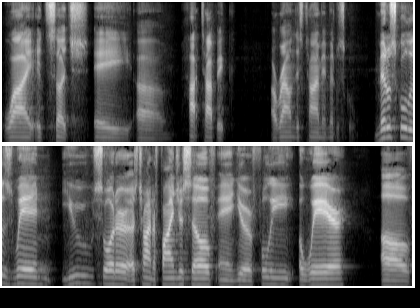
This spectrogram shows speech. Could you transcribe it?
why it's such a um, hot topic around this time in middle school. Middle school is when you sort of are trying to find yourself and you're fully aware of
